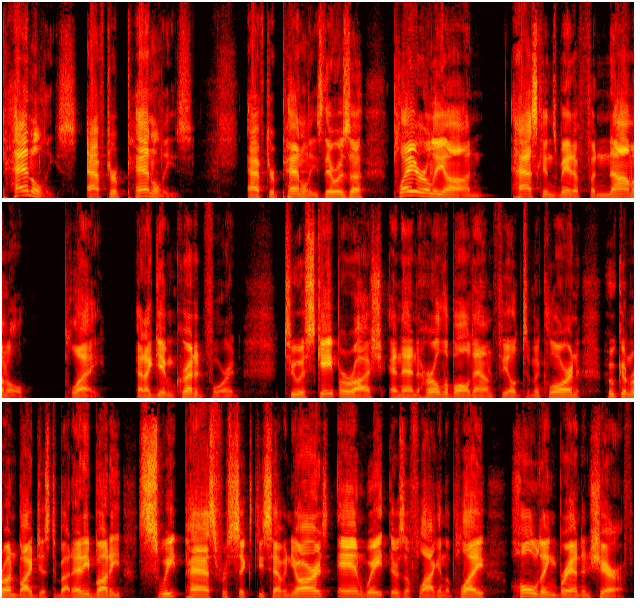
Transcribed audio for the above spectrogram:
Penalties after penalties after penalties. There was a play early on Haskins made a phenomenal play, and I give him credit for it, to escape a rush and then hurl the ball downfield to McLaurin, who can run by just about anybody. Sweet pass for 67 yards, and wait, there's a flag in the play, holding Brandon Scherff.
